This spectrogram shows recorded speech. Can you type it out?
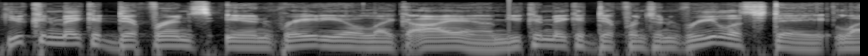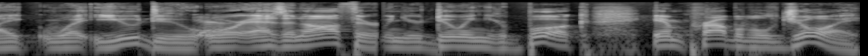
You can make a difference in radio like I am. You can make a difference in real estate like what you do, yeah. or as an author when you're doing your book, Improbable Joy.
